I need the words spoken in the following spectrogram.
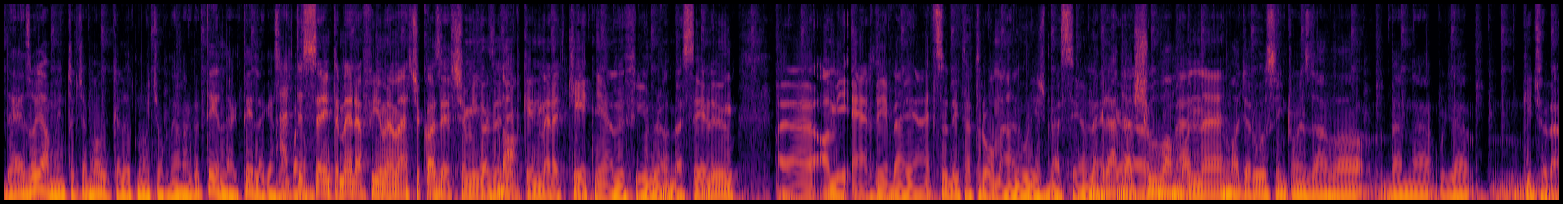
De ez olyan, mint hogyha maguk előtt motyognának. De tényleg, tényleg ez a Hát bajom. ez szerintem erre a filmre már csak azért sem igaz Na. egyébként, mert egy kétnyelvű filmről beszélünk, ami Erdélyben játszódik, tehát románul is beszélnek Meg ráadásul van benne. ma- magyarul szinkronizálva benne, ugye, Kicsoda?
